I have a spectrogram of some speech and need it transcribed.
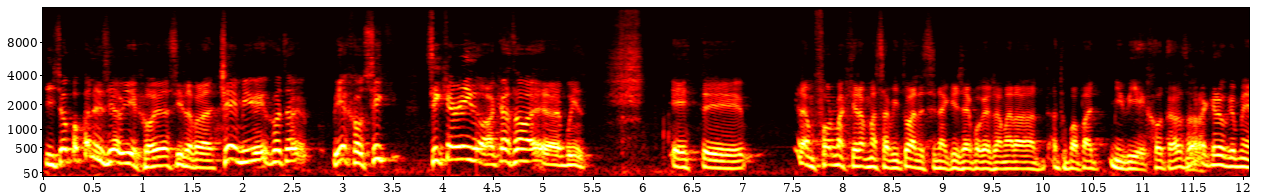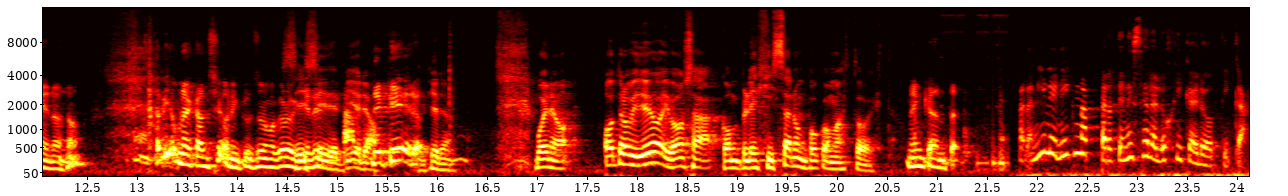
Y yo a papá le decía viejo, era así la palabra. Che, mi viejo, viejo, sí, sí querido, acá estaba. era muy- este, eran formas que eran más habituales en aquella época llamar a, a tu papá mi viejo. Ahora creo que menos, ¿no? Había una canción, incluso no me acuerdo Sí, quién sí, era. de Piero. De Piero. De Piero. Bueno, otro video y vamos a complejizar un poco más todo esto. Me encanta. Para mí el enigma pertenece a la lógica erótica,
